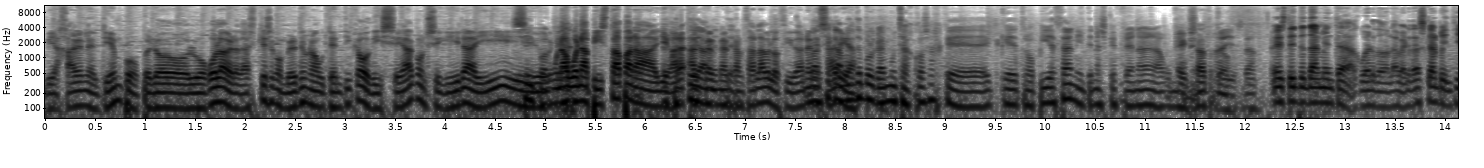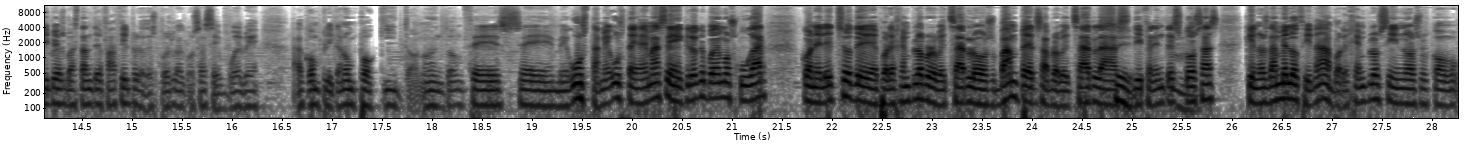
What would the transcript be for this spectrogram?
viajar en el tiempo, pero luego la verdad es que se convierte en una auténtica odisea conseguir ahí Sí, porque- una buena pista para llegar a, alcanzar la velocidad necesaria. Básicamente porque hay muchas cosas que, que tropiezan y tienes que frenar en algún momento. Exacto. Ahí está. Estoy totalmente de acuerdo. La verdad es que al principio es bastante fácil, pero después la cosa se vuelve a complicar un poquito, ¿no? Entonces, eh, me gusta, me gusta. Y además eh, creo que podemos jugar con el hecho de, por ejemplo, aprovechar los bumpers, aprovechar las Sí. diferentes cosas que nos dan velocidad. Por ejemplo, si nos co-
